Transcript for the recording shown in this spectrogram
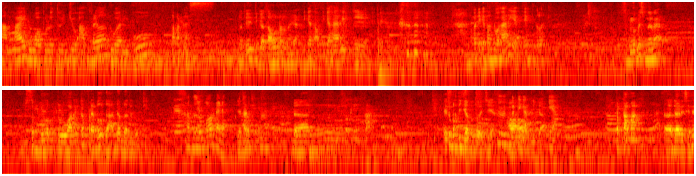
sampai 27 April 2018. Berarti tiga tahunan lah ya. Tiga tahun tiga hari. Iya. Apa tiga tahun dua hari ya? Ya gitulah. Sebelumnya sebenarnya sebelum keluar itu Treble udah ada berarti dong Ci. Sebelum keluar udah ada. Ya kan? Hmm. Dan itu bertiga betul ya Ci ya? Hmm, Awal bertiga. bertiga. Iya. Pertama eh, dari sini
